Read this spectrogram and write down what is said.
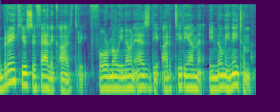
brachiocephalic artery, formerly known as the arterium innominatum.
